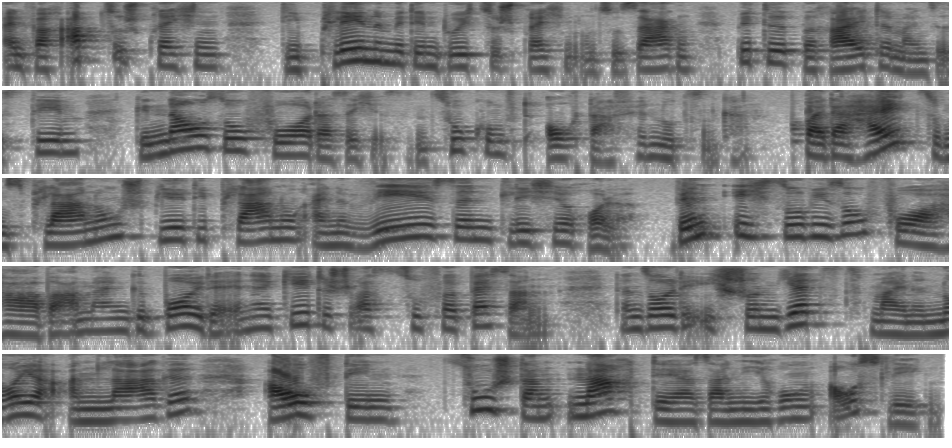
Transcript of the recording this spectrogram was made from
einfach abzusprechen, die Pläne mit dem durchzusprechen und zu sagen, bitte bereite mein System genauso vor, dass ich es in Zukunft auch dafür nutzen kann. Bei der Heizungsplanung spielt die Planung eine wesentliche Rolle. Wenn ich sowieso vorhabe, an meinem Gebäude energetisch was zu verbessern, dann sollte ich schon jetzt meine neue Anlage auf den Zustand nach der Sanierung auslegen.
